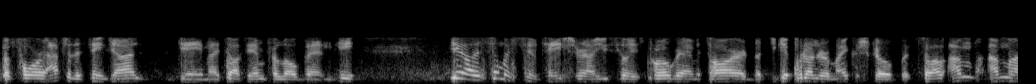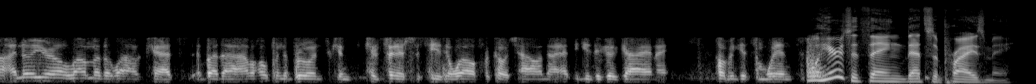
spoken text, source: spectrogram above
before, after the St. John's game. I talked to him for a little bit, and he, you know, there's so much temptation around UCLA's program. It's hard, but you get put under a microscope. But so I'm, I'm, uh, I know you're an alum of the Wildcats, but uh, I'm hoping the Bruins can can finish the season well for Coach Howland. I I think he's a good guy, and I hope he gets some wins. Well, here's the thing that surprised me.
